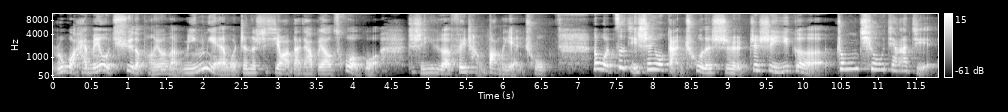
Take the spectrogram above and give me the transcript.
如果还没有去的朋友呢，明年我真的是希望大家不要错过，这是一个非常棒的演出。那我自己深有感触的是，这是一个中秋佳节，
